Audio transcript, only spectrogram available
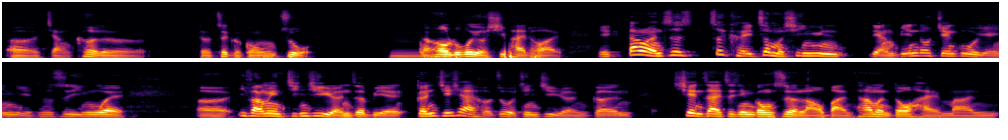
呃讲课的的这个工作，嗯，然后如果有戏拍的话。也当然这这可以这么幸运，两边都兼顾的原因，也就是因为呃，一方面经纪人这边跟接下来合作的经纪人跟现在这间公司的老板，他们都还蛮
